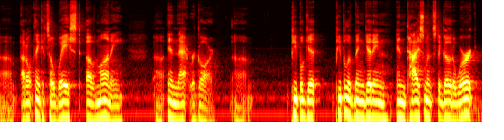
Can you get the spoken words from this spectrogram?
Um, I don't think it's a waste of money uh, in that regard. Um, people get people have been getting enticements to go to work,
